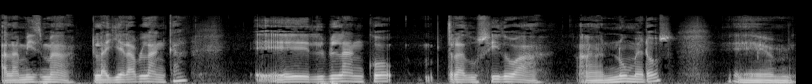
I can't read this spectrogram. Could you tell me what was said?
a la misma playera blanca, el blanco traducido a, números eh,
